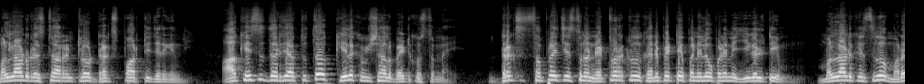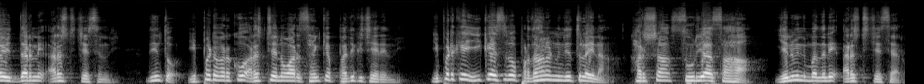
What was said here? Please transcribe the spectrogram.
మల్నాడు రెస్టారెంట్లో డ్రగ్స్ పార్టీ జరిగింది. ఆ కేసు దర్యాప్తుతో కీలక విషయాలు బయటకొస్తున్నాయి. డ్రగ్స్ సప్లై చేస్తున్న నెట్వర్క్ను కనిపెట్టే పనిలో పడిన ఈగల్ టీం మల్లాడు కేసులో మరో ఇద్దరిని అరెస్ట్ చేసింది. దీంతో ఇప్పటి వరకు అరెస్ట్ అయిన వారి సంఖ్య పదికి చేరింది. ఇప్పటికే ఈ కేసులో ప్రధాన నిందితులైన హర్ష సూర్య సహా ఎనిమిది మందిని అరెస్ట్ చేశారు.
